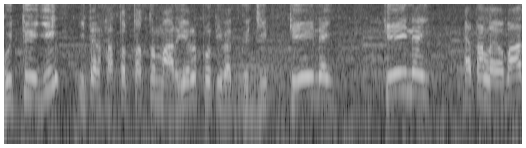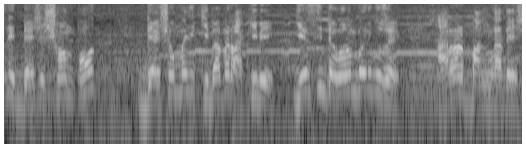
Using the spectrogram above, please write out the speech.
ঘুরতে গিয়ে ইটার হাতর টাতর মারি হলে, প্রতিবাদ করছি। কে নাই কে নাই। এটা লয়বাজি দেশের সম্পদ, দেশের মাঝে কীভাবে রাখিবে? ইয়ে চিন্তা গরম করে বুঝে। আর আর বাংলাদেশ,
